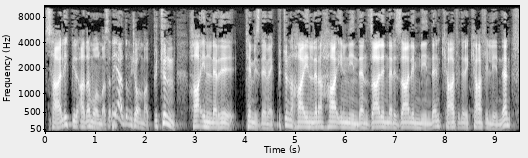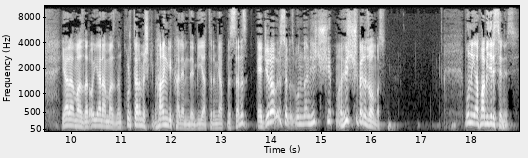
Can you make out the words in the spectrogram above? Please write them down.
salih bir adam olmasına yardımcı olmak. Bütün hainleri temizlemek, bütün hainlere hainliğinden, zalimleri zalimliğinden, kafirleri kafirliğinden, yaramazlar o yaramazdan kurtarmış gibi hangi kalemde bir yatırım yapmışsanız ecir alırsınız. Bundan hiç, hiç şüpheniz olmasın. Bunu yapabilirsiniz.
